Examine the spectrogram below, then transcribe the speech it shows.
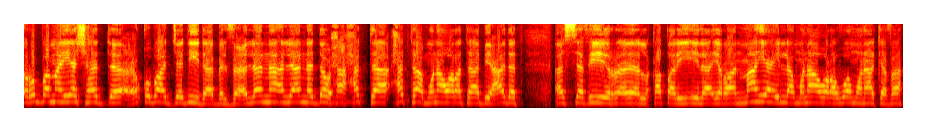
ربما يشهد عقوبات جديدة بالفعل لأن لأن الدوحة حتى حتى مناورتها باعاده السفير القطري إلى إيران ما هي إلا مناورة ومناكفة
